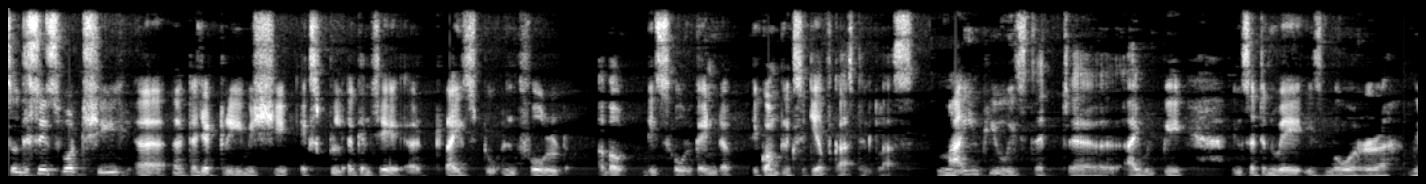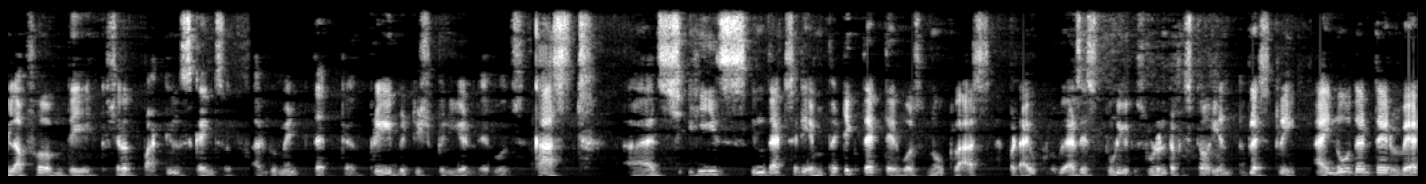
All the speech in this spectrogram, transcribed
so this is what she uh, a trajectory which she expl- I can say uh, tries to unfold about this whole kind of the complexity of caste and class. My view is that uh, I would be in certain way is more uh, will affirm the Sharad Patil's kinds of argument that uh, pre-British period there was caste. As he's in that sense emphatic that there was no class but i as a student, of historian plus three i know that there were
